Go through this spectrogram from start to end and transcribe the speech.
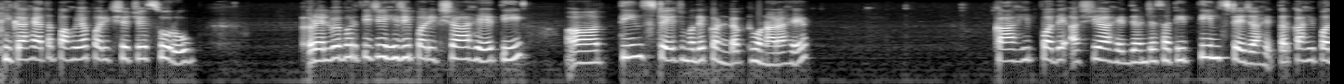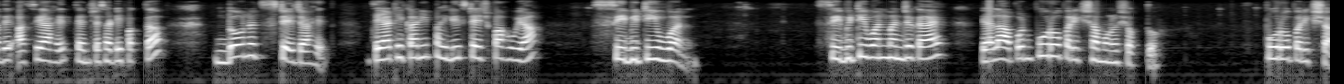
ठीक आहे आता पाहूया परीक्षेचे स्वरूप. रेल्वे भरतीची ही जी परीक्षा आहे ती तीन स्टेजमध्ये कंडक्ट होणार आहे. काही पदे अशी आहेत ज्यांच्यासाठी तीन स्टेज आहेत. तर काही पदे असे आहेत त्यांच्यासाठी फक्त दोनच स्टेज आहेत. तर या ठिकाणी पहिली स्टेज पाहूया. C B T one C B T one म्हणजे काय? याला आपण पूर्व परीक्षा म्हणू शकतो. पूर्व परीक्षा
